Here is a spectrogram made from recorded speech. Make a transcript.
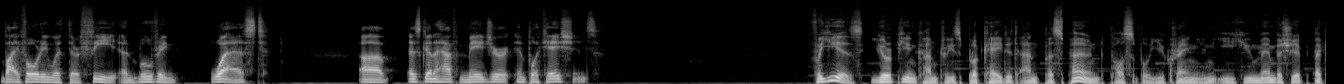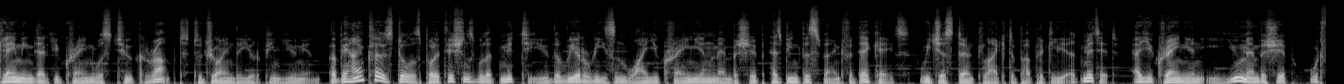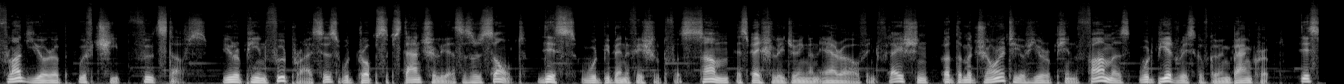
by voting with their feet and moving west uh, is going to have major implications. For years, European countries blockaded and postponed possible Ukrainian EU membership by claiming that Ukraine was too corrupt to join the European Union. But behind closed doors, politicians will admit to you the real reason why Ukrainian membership has been postponed for decades. We just don't like to publicly admit it. A Ukrainian EU membership would flood Europe with cheap foodstuffs. European food prices would drop substantially as a result. This would be beneficial for some, especially during an era of inflation, but the majority of European farmers would be at risk of going bankrupt. This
